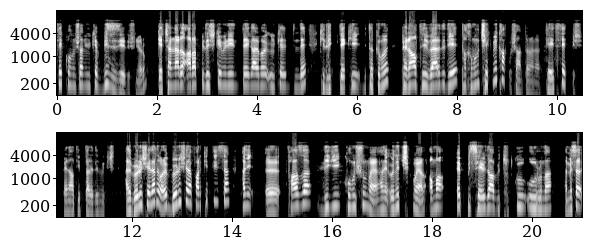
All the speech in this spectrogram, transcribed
tek konuşan ülke biziz diye düşünüyorum. Geçenlerde Arap Birleşik Emirliği'nde galiba ülkesinde ki ligdeki bir takımı penaltıyı verdi diye takımını çekmeye kalkmış antrenör. Tehdit etmiş penaltı iptal edilmek için. Hani böyle şeyler de var. Böyle şeyler fark ettiysen hani e, fazla ligi konuşulmayan, hani öne çıkmayan ama hep bir sevda, bir tutku uğruna. Ha mesela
